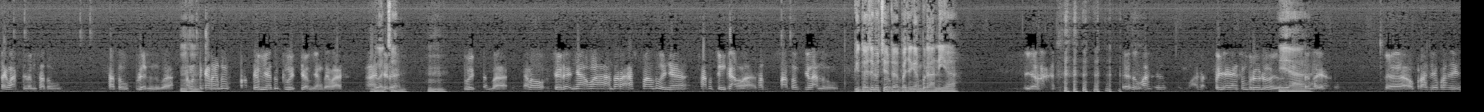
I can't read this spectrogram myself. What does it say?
tewas dalam satu satu bulan itu pak. Mhm. Kalau sekarang tuh jamnya tuh dua jam yang tewas. Nah, Dua jam. Mhm. Dua jam pak. Kalau jarak nyawa antara aspal tuh hanya satu jengkal pak, satu, satu kilan tuh. Gitu aja masih ada banyak yang berani ya. Iya. ya, itu banyak yang sembrono ya. Iya. Nah, operasi-operasi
